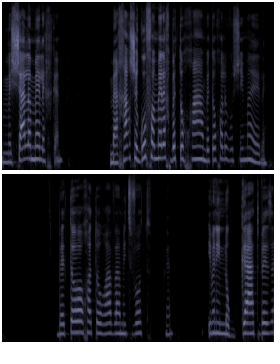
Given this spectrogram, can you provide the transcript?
משל המלך, כן? מאחר שגוף המלך בתוכם, בתוך הלבושים האלה, בתוך התורה והמצוות, כן? אם אני נוגעת בזה,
